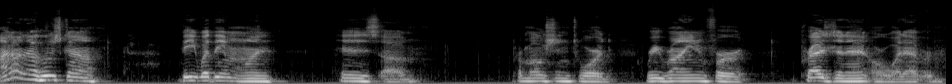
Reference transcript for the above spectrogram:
I don't know who's gonna be with him on his um, promotion toward rerunning for president or whatever.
